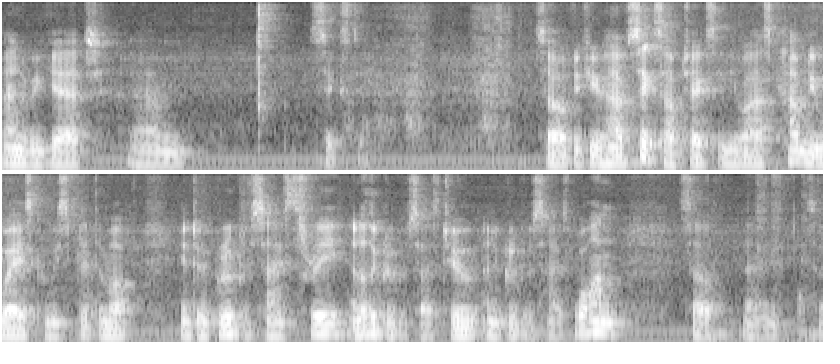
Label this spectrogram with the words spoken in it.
And we get um, 60. So if you have six objects and you ask how many ways can we split them up into a group of size 3, another group of size 2 and a group of size 1. So, um, so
